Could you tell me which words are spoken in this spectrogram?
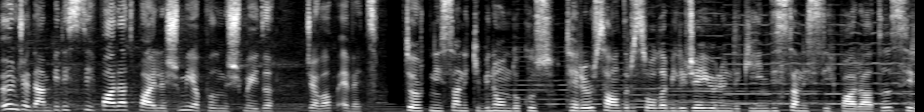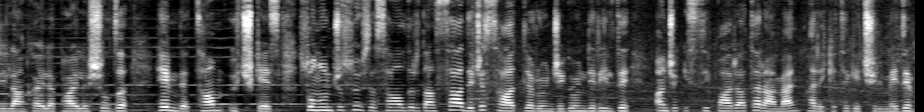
önceden bir istihbarat paylaşımı yapılmış mıydı? Cevap evet. 4 Nisan 2019 terör saldırısı olabileceği yönündeki Hindistan istihbaratı Sri Lanka ile paylaşıldı. Hem de tam 3 kez. Sonuncusu ise saldırıdan sadece saatler önce gönderildi. Ancak istihbarata rağmen harekete geçilmedi.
